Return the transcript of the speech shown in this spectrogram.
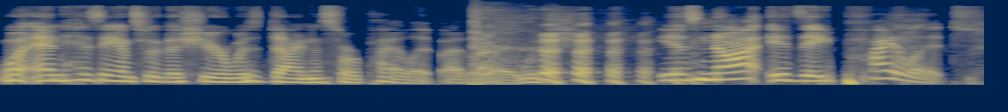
Well, and his answer this year was dinosaur pilot, by the way, which is not, is a pilot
